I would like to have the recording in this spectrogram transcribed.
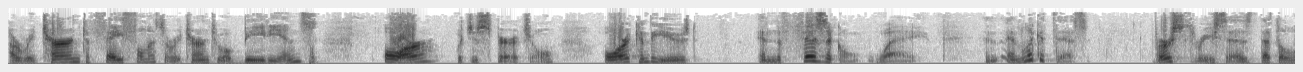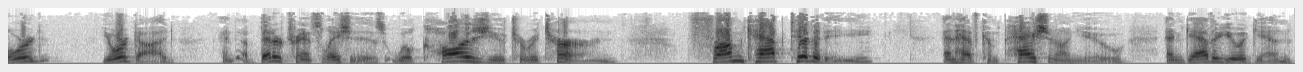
a return to faithfulness, a return to obedience, or, which is spiritual, or it can be used in the physical way. And, and look at this. Verse 3 says that the Lord your God, and a better translation is, will cause you to return from captivity and have compassion on you and gather you again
